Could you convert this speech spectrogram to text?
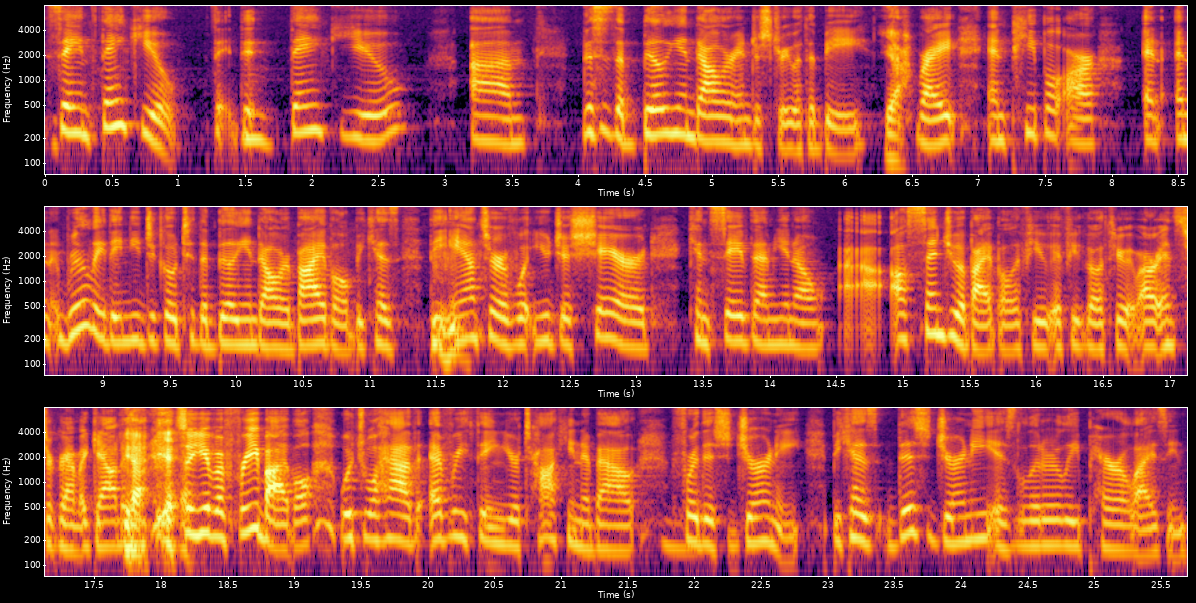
saying thank you. Th- th- mm. Thank you. Um, this is a billion dollar industry with a B. Yeah. Right. And people are. And, and really, they need to go to the billion dollar Bible because the Mm-hmm. answer of what you just shared can save them. You know, I'll send you a Bible if you if you go through our Instagram account. Yeah, yeah. So you have a free Bible, which will have everything you're talking about for this journey, because this journey is literally paralyzing.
